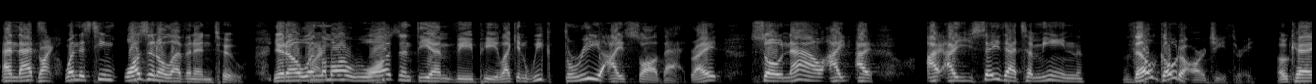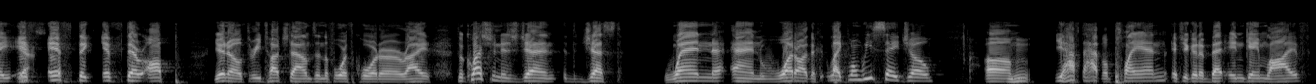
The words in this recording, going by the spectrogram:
and that's Right. when this team wasn't 11 and 2. You know, when Right. Lamar wasn't the MVP. Like in week 3 I saw that, right? So now I I I, I say that to mean they'll go to RG3. Okay? Yes. If if the if they're up, you know, three touchdowns in the fourth quarter, right? The question is Jen just when and what are the like when we say Joe, um, Mhm. You have to have a plan if you're gonna bet in game live,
